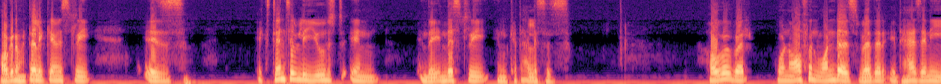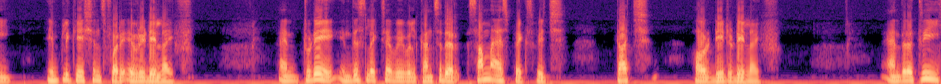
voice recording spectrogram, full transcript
organometallic chemistry is extensively used in, in the industry in catalysis. However, one often wonders whether it has any implications for everyday life. And today in this lecture, we will consider some aspects which touch our day to day life. And there are three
